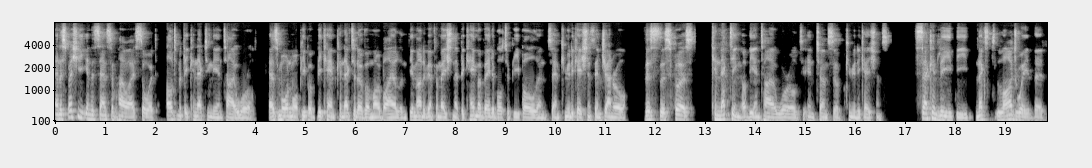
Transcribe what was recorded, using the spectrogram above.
And especially in the sense of how I saw it ultimately connecting the entire world. As more and more people became connected over mobile and the amount of information that became available to people and, and communications in general, this, this first connecting of the entire world in terms of communications. Secondly, the next large wave that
